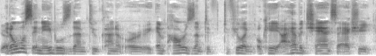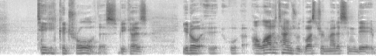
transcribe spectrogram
Yeah. It almost enables them to kind of, or empowers them to, to feel like, okay, I have a chance to actually taking control of this because you know a lot of times with western medicine they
